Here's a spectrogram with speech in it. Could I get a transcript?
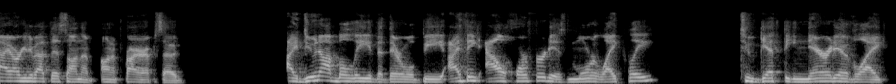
I argued about this on a on a prior episode. I do not believe that there will be. I think Al Horford is more likely to get the narrative. Like,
